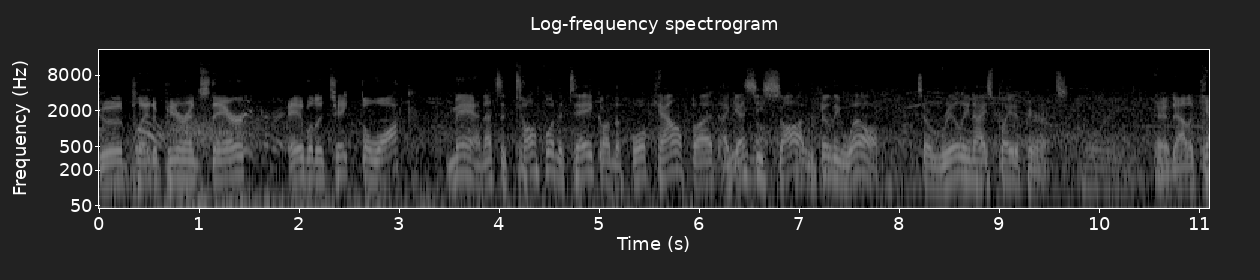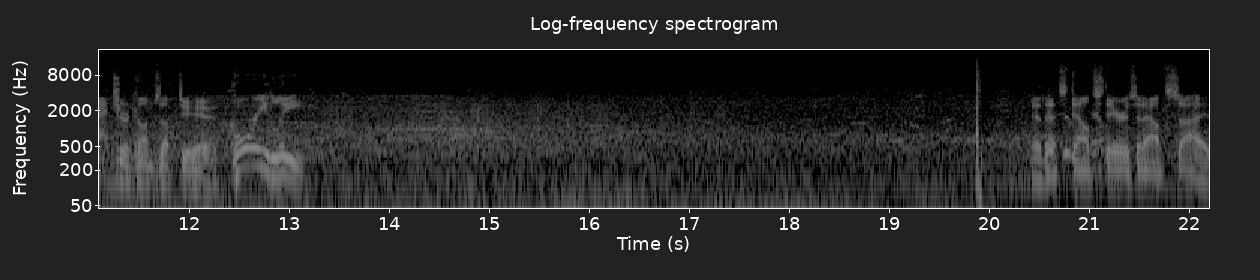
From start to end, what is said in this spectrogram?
Good plate appearance there. Able to take the walk. Man, that's a tough one to take on the full count, but I guess he saw it really well. It's a really nice plate appearance. And now the catcher comes up to hit. Corey Lee. And that's downstairs and outside.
